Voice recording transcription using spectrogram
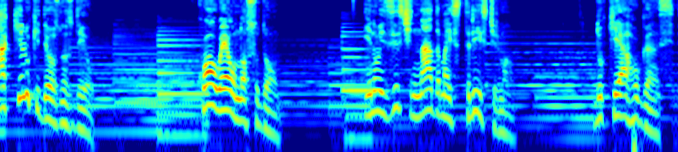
aquilo que Deus nos deu. Qual é o nosso dom? E não existe nada mais triste, irmão, do que a arrogância.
